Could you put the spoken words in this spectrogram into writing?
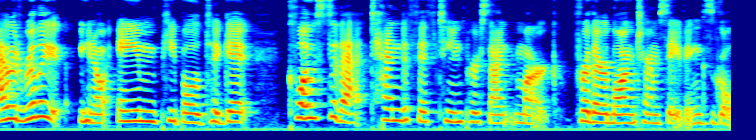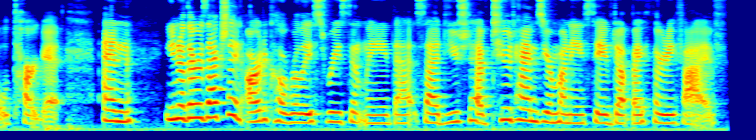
I would really, you know, aim people to get close to that 10 to 15% mark for their long term savings goal target. And, you know, there was actually an article released recently that said you should have two times your money saved up by 35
